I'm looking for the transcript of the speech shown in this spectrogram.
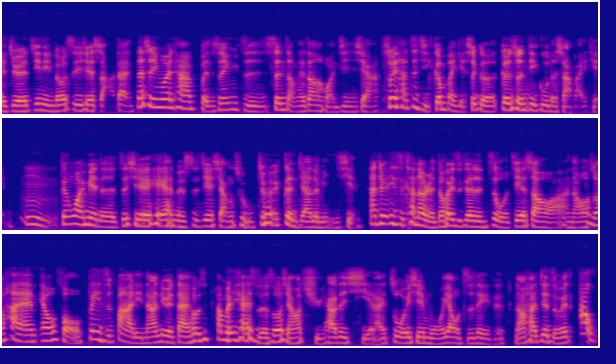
也觉得。精灵都是一些傻蛋，但是因为他本身一直生长在这样的环境下，所以他自己根本也是个根深蒂固的傻白甜。嗯，跟外面的这些黑暗的世界相处就会更加的明显。他就一直看到人都会一直跟人自我介绍啊，然后说 Hi I'm Elfo，被一直霸凌啊、虐待，或是他们一开始的时候想要取他的血来做一些魔药之类的，然后他就只会嗷。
